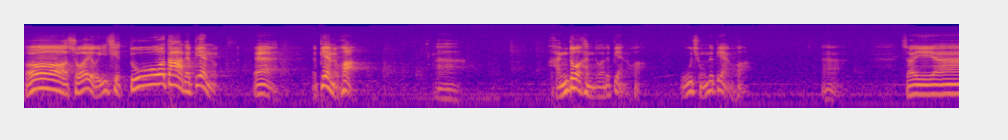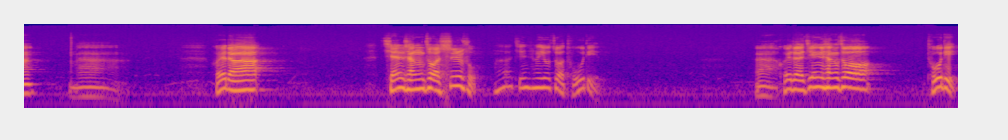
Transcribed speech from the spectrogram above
哦，所有一切多大的变，哎，变化，啊，很多很多的变化，无穷的变化，啊，所以呀，啊，或者前生做师傅。啊，今生又做徒弟，啊，或者今生做徒弟，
